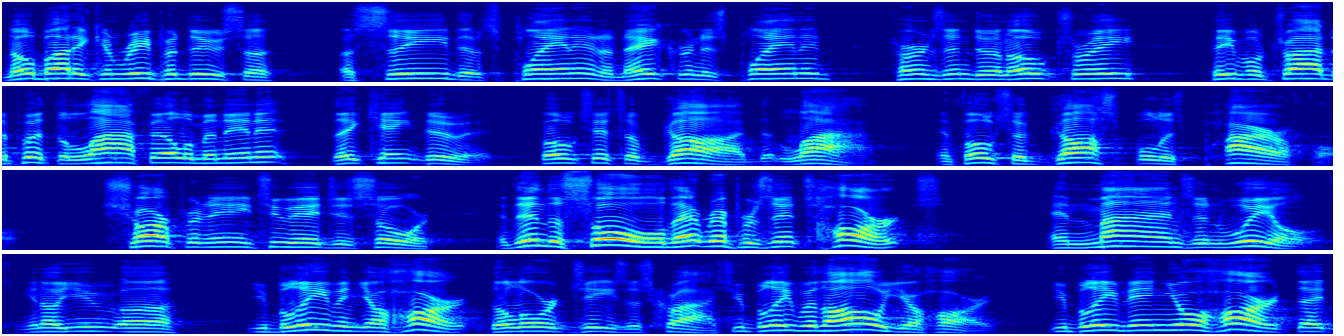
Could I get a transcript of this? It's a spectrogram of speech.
Nobody can reproduce a, a seed that's planted, an acorn is planted, turns into an oak tree. People tried to put the life element in it, they can't do it. Folks, it's of God that life. And folks, the gospel is powerful, sharper than any two-edged sword. And then the soul, that represents hearts and minds and wills. You know, you, uh, you believe in your heart the Lord Jesus Christ. You believe with all your heart. You believed in your heart that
